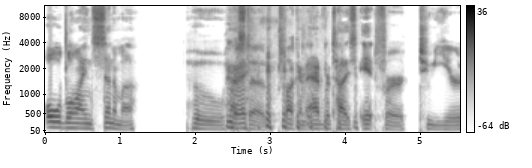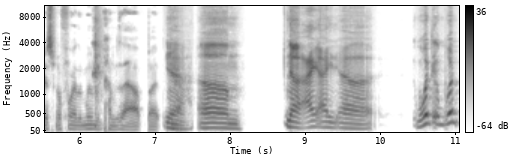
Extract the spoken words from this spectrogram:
Old Line Cinema, who has Right. to fucking advertise it for two years before the movie comes out. But Yeah. Um no, I I uh what what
